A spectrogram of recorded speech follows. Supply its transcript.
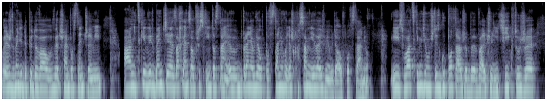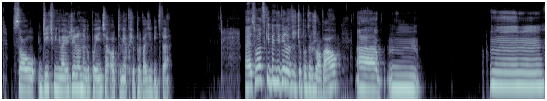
chociaż będzie debiutował wierszami powstańczymi, a Mickiewicz będzie zachęcał wszystkich do brania udziału w powstaniu, chociaż sam nie weźmie udziału w powstaniu. I Słowacki będzie mówił, że to jest głupota, żeby walczyli ci, którzy są dziećmi, nie mają zielonego pojęcia o tym, jak się prowadzi bitwę. E, Słowacki będzie wiele w życiu podróżował. E, mm, mm,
